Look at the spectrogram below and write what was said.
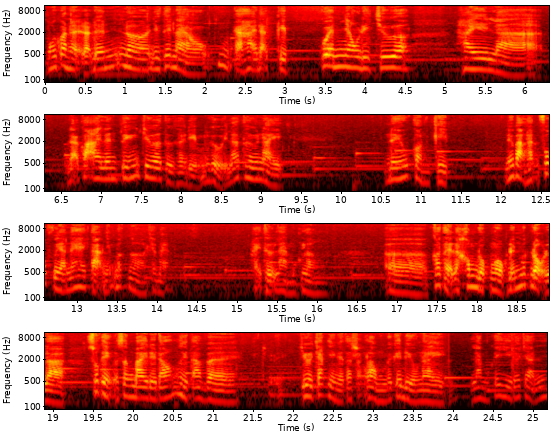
mối quan hệ đã đến uh, như thế nào. Cả hai đã kịp quên nhau đi chưa? Hay là đã có ai lên tiếng chưa từ thời điểm gửi lá thư này? Nếu còn kịp nếu bạn hạnh phúc vì anh ấy hay tạo những bất ngờ cho bạn hãy thử làm một lần. Ờ, có thể là không đột ngột đến mức độ là xuất hiện ở sân bay để đón người ta về. Chưa chắc gì người ta sẵn lòng với cái điều này. Làm một cái gì đó cho ảnh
